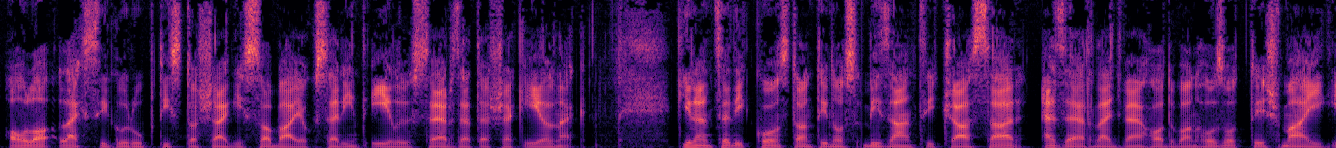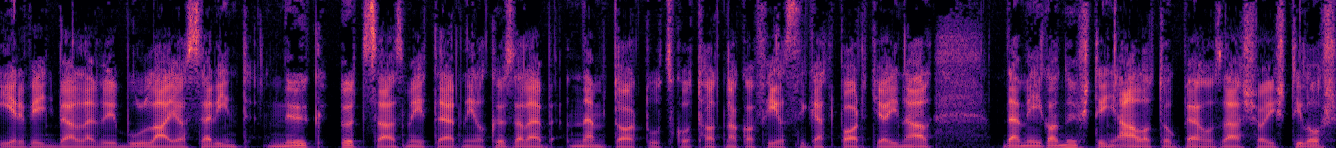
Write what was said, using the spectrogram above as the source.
ahol a legszigorúbb tisztasági szabályok szerint élő szerzetesek élnek. 9. Konstantinos bizánci császár 1046-ban hozott és máig érvényben levő bullája szerint nők 500 méternél közelebb nem tartózkodhatnak a félsziget partjainál, de még a nőstény állatok behozása is tilos,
